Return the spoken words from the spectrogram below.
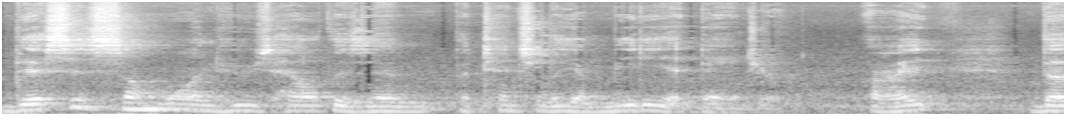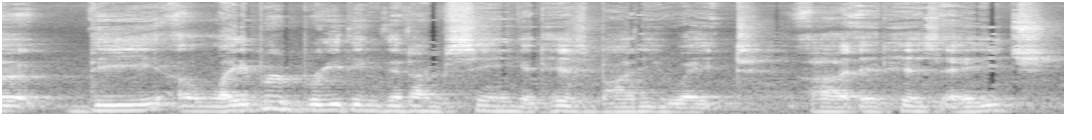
This is someone whose health is in potentially immediate danger. All right, the the labored breathing that I'm seeing at his body weight, uh, at his age,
